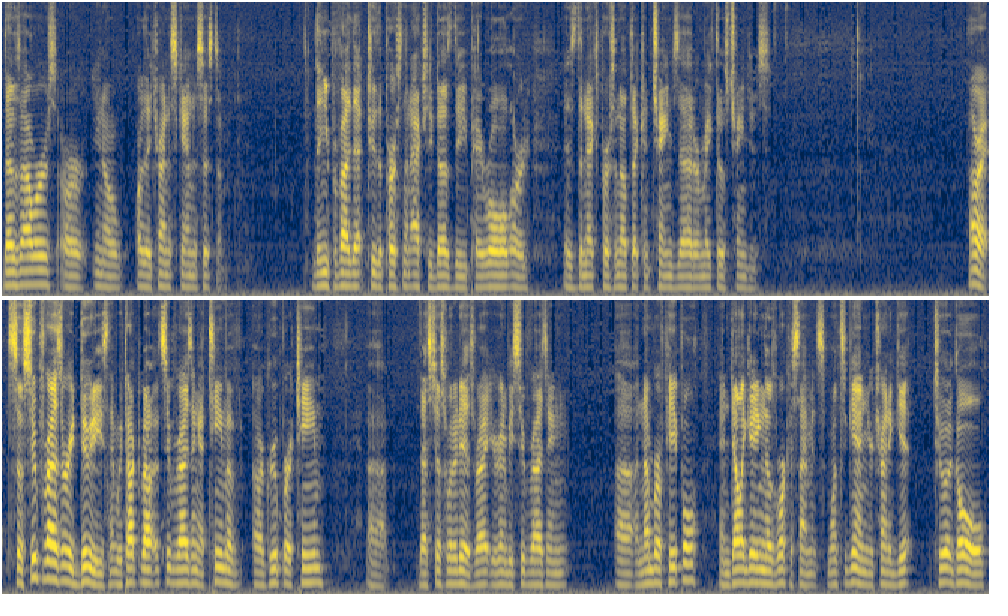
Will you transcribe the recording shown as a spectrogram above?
those hours or, you know, are they trying to scam the system? Then you provide that to the person that actually does the payroll or is the next person up that can change that or make those changes. All right, so supervisory duties. And we talked about supervising a team of a group or a team. Uh, that's just what it is, right? You're going to be supervising uh, a number of people and delegating those work assignments. Once again, you're trying to get to a goal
